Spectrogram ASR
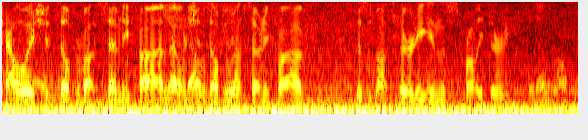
Callaway should sell for about 75. Yeah, that one that should was sell for good. about 75. This is about 30 and this is probably 30. Yeah, that was awesome.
